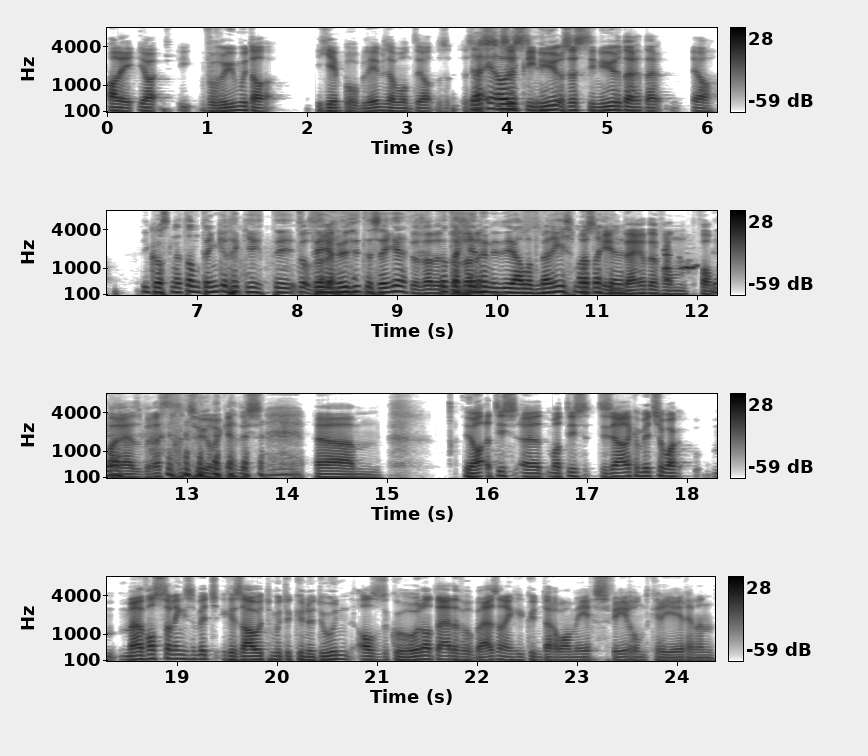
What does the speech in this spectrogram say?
allee, ja, voor u moet dat geen probleem zijn, want ja, z- zes- ja, want ik- 16 uur, 16 uur daar, daar, ja. Ik was net aan het denken dat ik hier te- Dat is tegen dat- u zit te zeggen Dat is dat geen ideale berg is, maar dat is een je... derde van, van Ja. Parijs-Brest natuurlijk. Hè. Dus, ehm, ja, het is, eh, maar het is, het is eigenlijk een beetje wat... Mijn vaststelling is een beetje, je zou het moeten kunnen doen als de coronatijden voorbij zijn en je kunt daar wat meer sfeer rond creëren en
